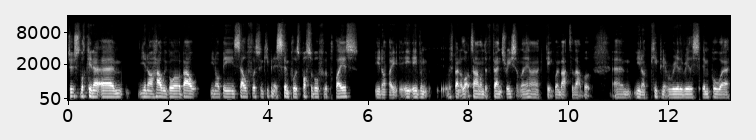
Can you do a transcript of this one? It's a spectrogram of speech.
just looking at, um, you know, how we go about, you know, being selfless and keeping it as simple as possible for the players. You know, even we spent a lot of time on defense recently. I keep going back to that, but um, you know, keeping it really, really simple, where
